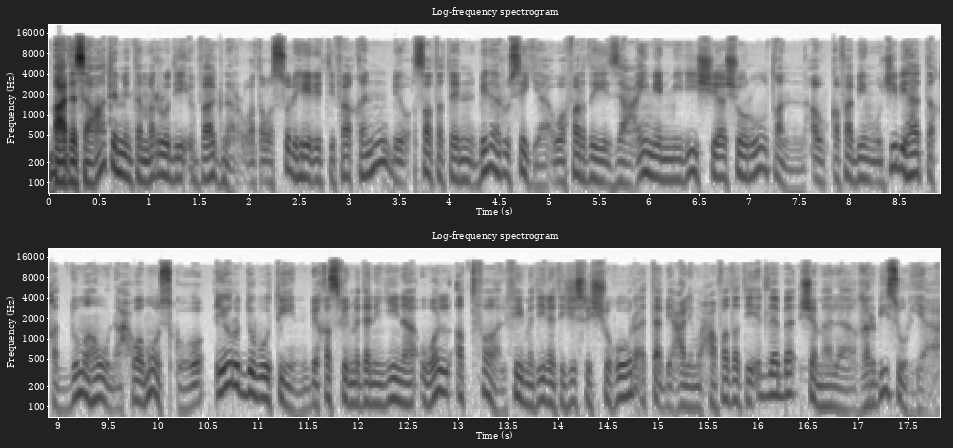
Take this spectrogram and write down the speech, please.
بعد ساعات من تمرد فاغنر وتوصله لاتفاق بوساطة بيلاروسية وفرض زعيم الميليشيا شروطا أوقف بموجبها تقدمه نحو موسكو يرد بوتين بقصف المدنيين والأطفال في مدينة جسر الشغور التابعة لمحافظة إدلب شمال غرب سوريا.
